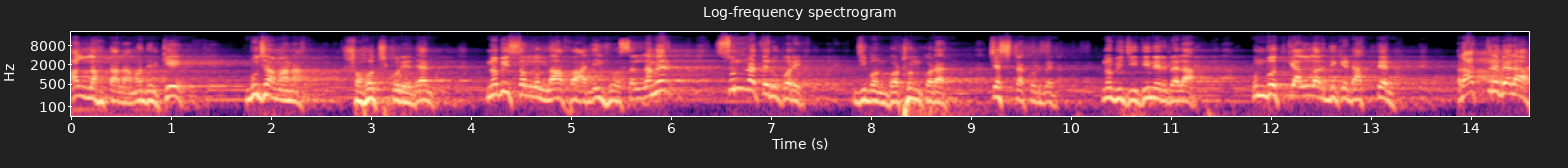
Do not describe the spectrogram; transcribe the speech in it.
আল্লাহ তালা আমাদেরকে বুঝা মানা সহজ করে দেন। নবী সাল্লাহ আলী ওসাল্লামের সুন্নাতের উপরে জীবন গঠন করার চেষ্টা করবেন। নবীজি দিনের বেলা উম্বতকে আল্লাহর দিকে ডাকতেন। রাত্রে বেলা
